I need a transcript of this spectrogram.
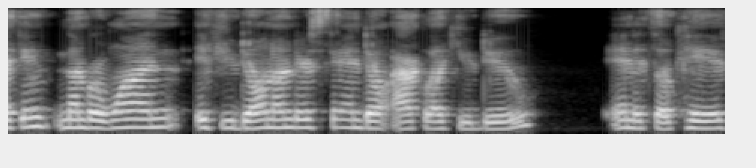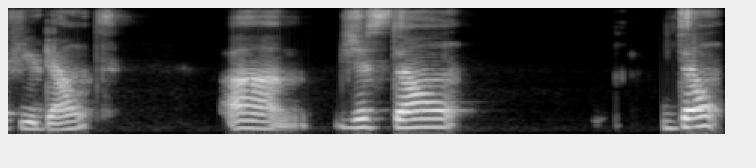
i think number one if you don't understand don't act like you do and it's okay if you don't um, just don't don't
